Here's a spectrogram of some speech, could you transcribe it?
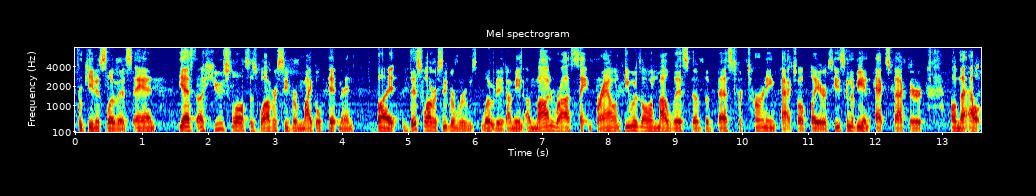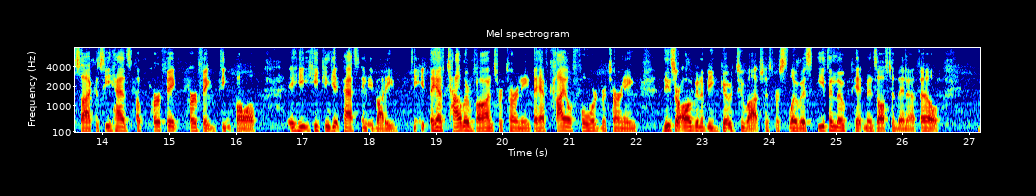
from Kedon Slovis. And yes, a huge loss is wide receiver Michael Pittman. But this wide receiver room is loaded. I mean, Amon-Ra St. Brown, he was on my list of the best returning Pac 12 players. He's going to be an X factor on the outside because he has a perfect, perfect deep ball. He, he can get past anybody deep. They have Tyler Vaughns returning. They have Kyle Ford returning. These are all going to be go to options for Slovis, even though Pittman's off to the NFL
